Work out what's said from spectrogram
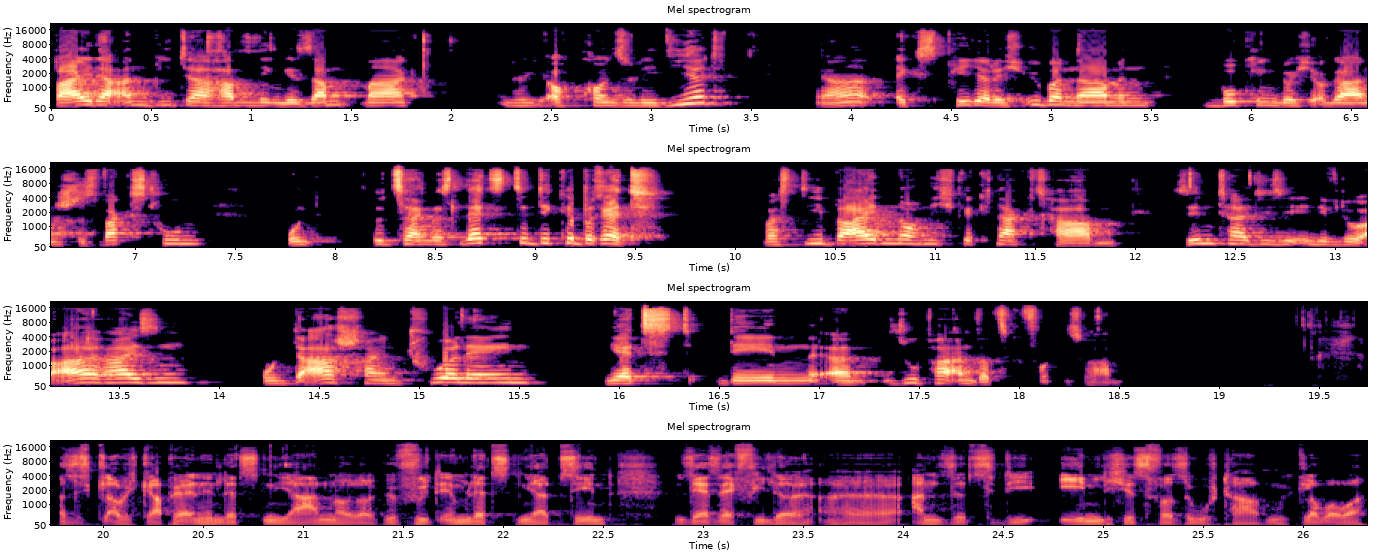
Beide Anbieter haben den Gesamtmarkt natürlich auch konsolidiert. Ja, Expedia durch Übernahmen, Booking durch organisches Wachstum und sozusagen das letzte dicke Brett, was die beiden noch nicht geknackt haben, sind halt diese Individualreisen und da scheint Tourlane jetzt den ähm, super Ansatz gefunden zu haben. Also ich glaube, ich gab ja in den letzten Jahren oder gefühlt im letzten Jahrzehnt sehr, sehr viele äh, Ansätze, die Ähnliches versucht haben. Ich glaube aber,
